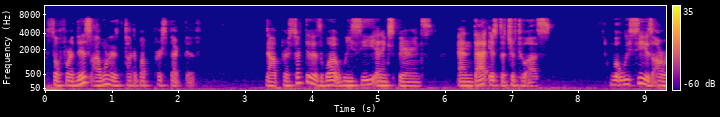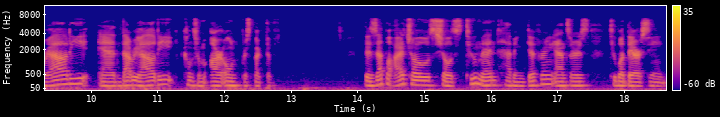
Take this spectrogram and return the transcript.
so for this, I wanted to talk about perspective. Now, perspective is what we see and experience, and that is the truth to us. What we see is our reality, and that reality comes from our own perspective. The example I chose shows two men having differing answers to what they are seeing.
